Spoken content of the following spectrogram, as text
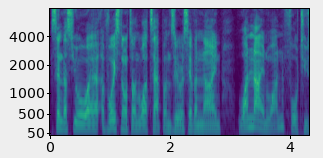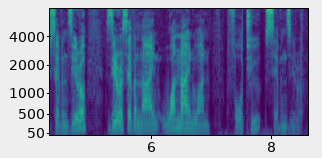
Send us your uh, voice note on whatsapp on 079 191 4270 079 191 4270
